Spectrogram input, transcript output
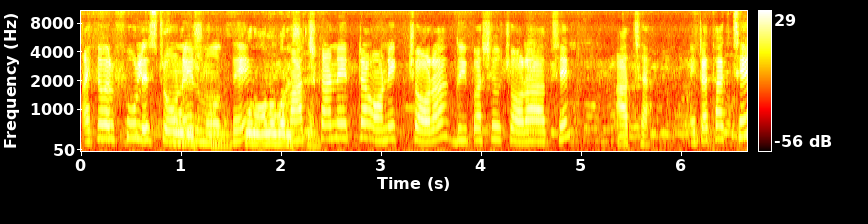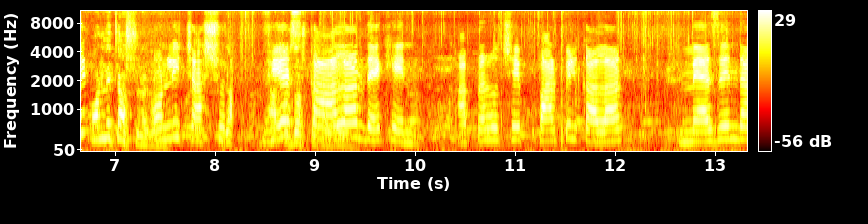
একেবারে ফুল স্টোনের মধ্যে। মাঝখানেরটা অনেক চড়া দুই পাশেও চড়া আছে। আচ্ছা এটা থাকছে অনলি চারশো টাকা। অনলি চারশো ফিয়ার্স কালার দেখেন আপনার হচ্ছে পার্পেল কালার ম্যাজেন্ডা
